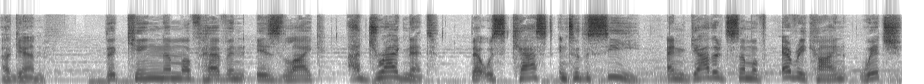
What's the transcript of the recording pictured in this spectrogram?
Again, the kingdom of heaven is like a dragnet that was cast into the sea and gathered some of every kind, which,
